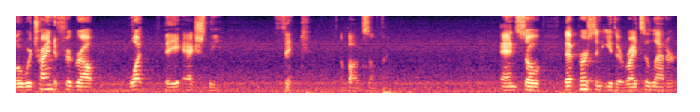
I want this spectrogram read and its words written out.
But we're trying to figure out what they actually think about something. And so that person either writes a letter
